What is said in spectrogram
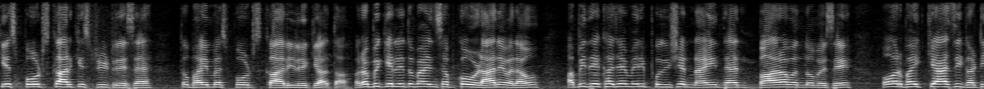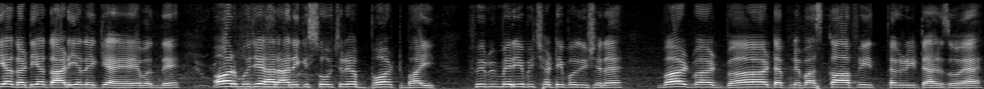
कि स्पोर्ट्स कार की स्ट्रीट रेस है तो भाई मैं स्पोर्ट्स कार ही लेके आता। और अभी के लिए तो मैं इन सबको उड़ाने वाला हूँ। अभी देखा जाए मेरी पोजीशन नाइन्थ है बारह बंदों में से, और भाई क्या ऐसी घटिया घटिया गाड़ियाँ लेके आए हैं ये बंदे। और मुझे हराने की सोच रहे हैं बट भाई, फिर भी मेरी अभी छठी पोजीशन है। बट बट बट अपने पास काफ़ी तगड़ी टैरजो है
